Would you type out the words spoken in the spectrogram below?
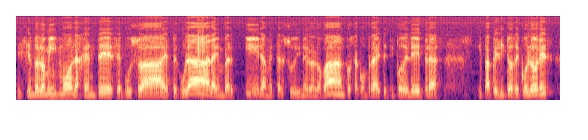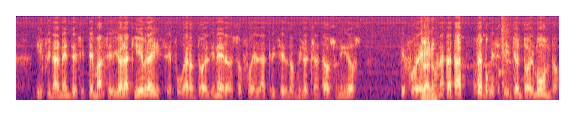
diciendo lo mismo, la gente se puso a especular, a invertir, a meter su dinero en los bancos, a comprar este tipo de letras y papelitos de colores, y finalmente el sistema se dio a la quiebra y se fugaron todo el dinero. Eso fue la crisis del 2008 en Estados Unidos, que fue Claro. una catástrofe porque se sintió en todo el mundo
